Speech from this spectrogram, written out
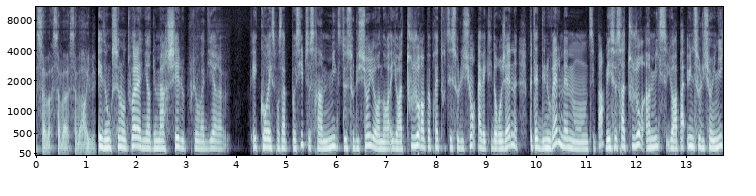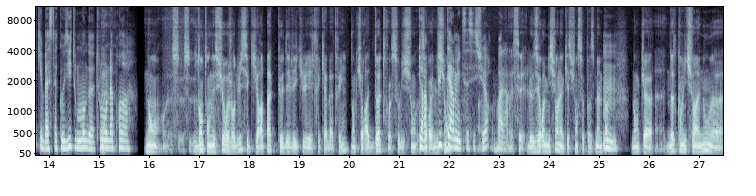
ça, va, ça, va, ça va arriver. Et donc, selon toi, l'avenir du marché, le plus, on va dire, éco-responsable possible, ce sera un mix de solutions. Il y, aura, il y aura toujours à peu près toutes ces solutions avec l'hydrogène, peut-être des nouvelles même, on ne sait pas. Mais ce sera toujours un mix. Il n'y aura pas une solution unique et basta cosy, tout le monde, tout le monde l'apprendra. Non, ce dont on est sûr aujourd'hui, c'est qu'il n'y aura pas que des véhicules électriques à batterie. Donc, il y aura d'autres solutions il y aura Plus de thermique, ça c'est sûr. Euh, voilà. Le zéro émission, la question ne se pose même pas. Mm. Donc, euh, notre conviction à nous, euh,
